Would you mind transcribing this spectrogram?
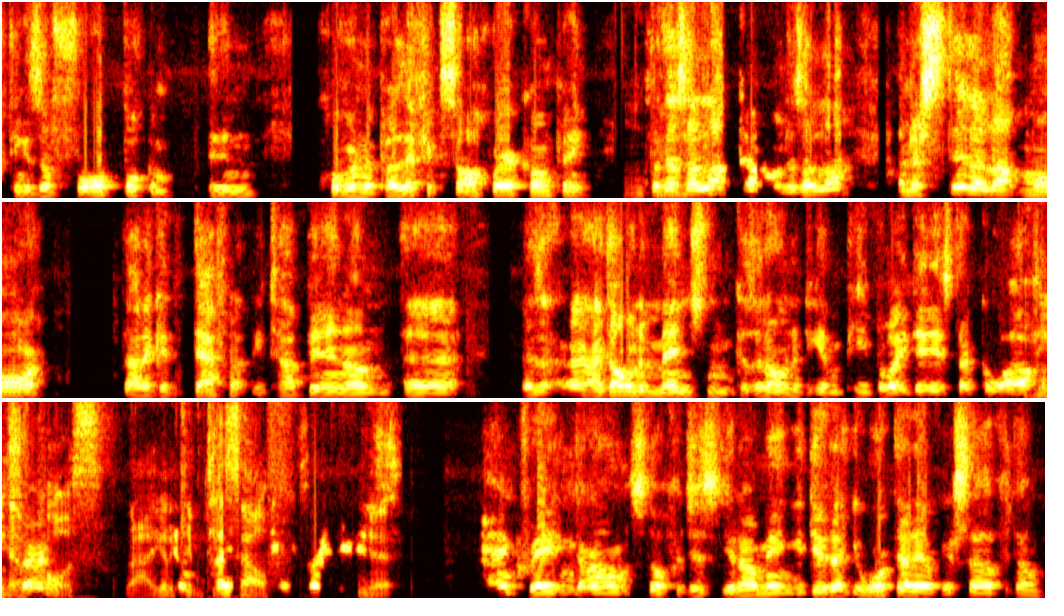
I think it's a fourth book in, in covering a prolific software company. So Okay. there's a lot going. On, there's a lot, and there's still a lot more that I could definitely tap in on. Uh, as I I don't want to mention them because I don't want to be giving people ideas that go off and Yeah. Of course. Nah, you got to keep it to yourself. Yeah. and creating their own stuff, which is you know what I mean. You do that, you work that out for yourself. You don't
